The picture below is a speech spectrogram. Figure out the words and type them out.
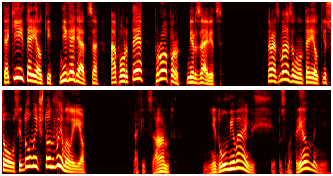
Такие тарелки не годятся, а порте — пропор, мерзавец!» Размазал на тарелке соус и думает, что он вымыл ее. Официант недоумевающе посмотрел на нее,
